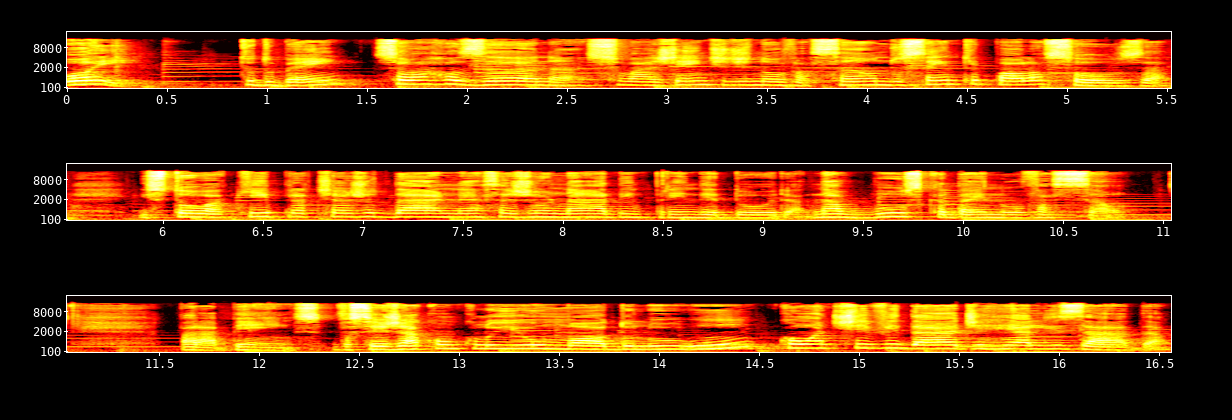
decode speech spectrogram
Oi, tudo bem? Sou a Rosana, sou agente de inovação do Centro Paula Souza. Estou aqui para te ajudar nessa jornada empreendedora, na busca da inovação. Parabéns, você já concluiu o módulo 1 com atividade realizada.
